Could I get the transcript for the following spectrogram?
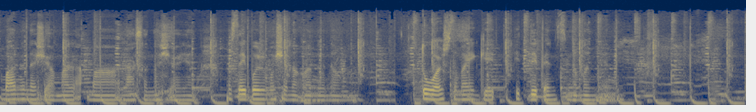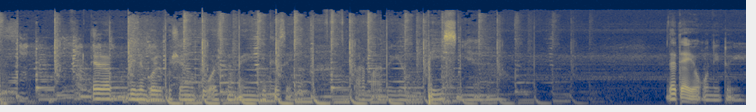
Maano na siya, mala, malasa na siya. Yan. Basta i-boil mo siya ng ano, ng 2 hours na gate. It depends naman yan eh. Pero biniboil ko siya ng 2 hours na may higit kasi para maano yung taste niya. Dati ayoko nito eh.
